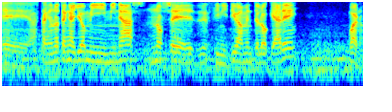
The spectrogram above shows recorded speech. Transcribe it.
Eh, hasta que no tenga yo mi, mi NAS, no sé definitivamente lo que haré. Bueno,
